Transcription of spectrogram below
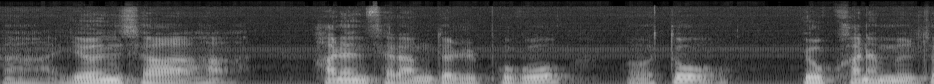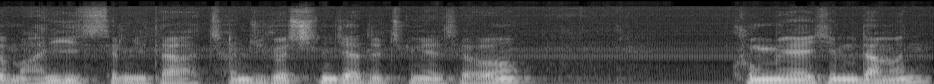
아, 연사하는 사람들을 보고 어, 또 욕하는 분들도 많이 있습니다. 천주교 신자들 중에서 국민의힘당은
